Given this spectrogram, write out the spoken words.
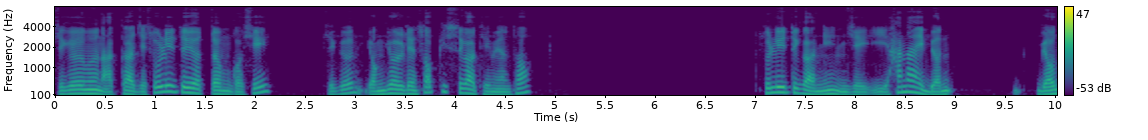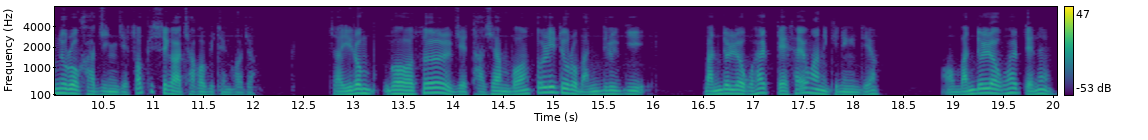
지금은 아까 이제 솔리드였던 것이 지금 연결된 서피스가 되면서 솔리드가 아닌 이제 이 하나의 면 면으로 가진 이제 서피스가 작업이 된 거죠. 자, 이런 것을 이제 다시 한번 솔리드로 만들기 만들려고 할 때 사용하는 기능인데요. 어, 만들려고 할 때는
